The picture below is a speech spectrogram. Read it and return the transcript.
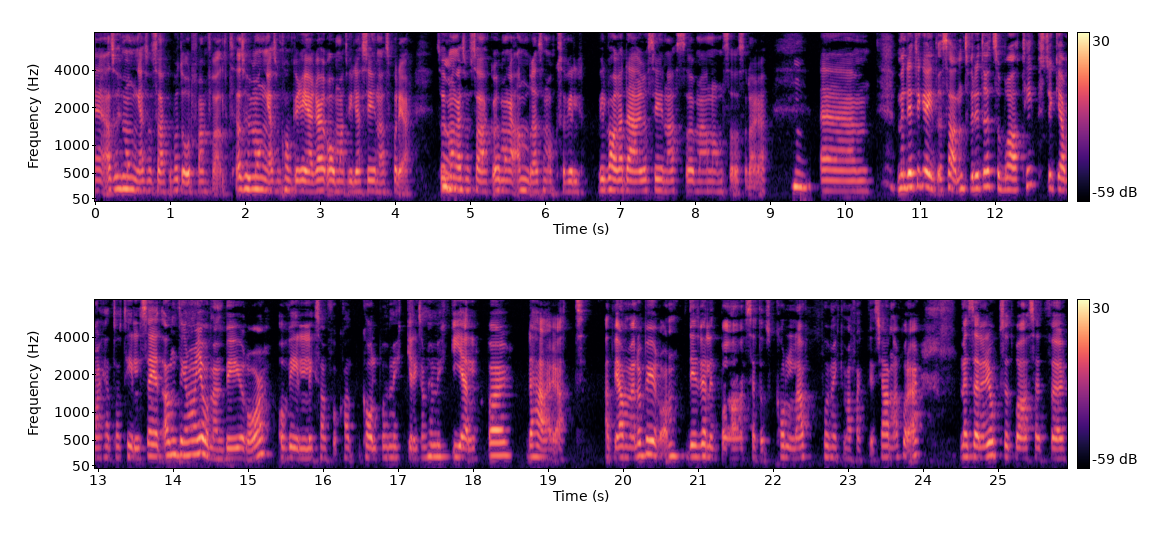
eh, alltså hur många som söker på ett ord framförallt. Alltså hur många som konkurrerar om att vilja synas på det. Så hur mm. många som söker och hur många andra som också vill, vill vara där och synas och med annonser och sådär. Mm. Um, men det tycker jag är intressant för det är ett rätt så bra tips tycker jag man kan ta till sig. Att antingen om man jobbar med en byrå och vill liksom få koll på hur mycket, liksom, hur mycket hjälper det här att, att vi använder byrån. Det är ett väldigt bra sätt att kolla på hur mycket man faktiskt tjänar på det. Men sen är det också ett bra sätt för,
